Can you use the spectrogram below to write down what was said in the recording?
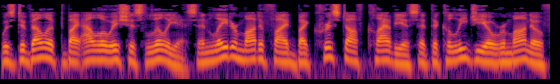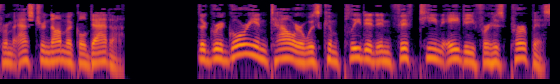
was developed by Aloysius Lilius and later modified by Christoph Clavius at the Collegio Romano from astronomical data. The Gregorian tower was completed in 1580 for his purpose,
